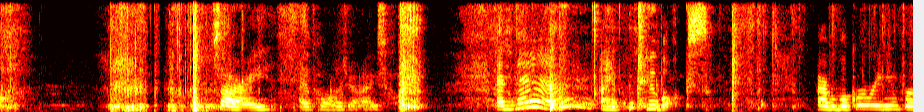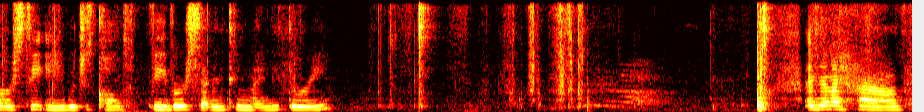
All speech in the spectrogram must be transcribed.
Sorry, I apologize. And then, I have two books. I have a book we're reading for our CE, which is called Fever 1793. And then I have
